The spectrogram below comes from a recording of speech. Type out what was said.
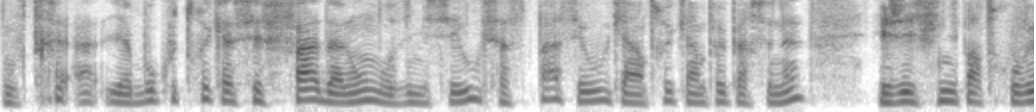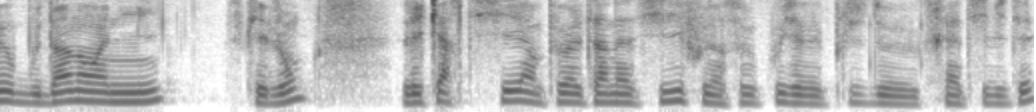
donc il y a beaucoup de trucs assez fades à Londres. On se dit mais c'est où que ça se passe? C'est où qu'il y a un truc un peu personnel? Et j'ai fini par trouver au bout d'un an et demi, ce qui est long, les quartiers un peu alternatifs où d'un seul coup il y avait plus de créativité.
